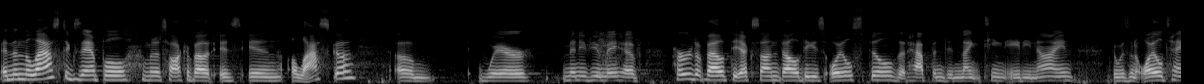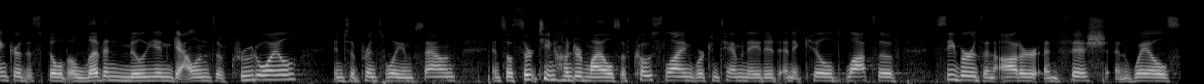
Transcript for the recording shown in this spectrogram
And then the last example I'm going to talk about is in Alaska, um, where many of you may have heard about the Exxon Valdez oil spill that happened in 1989. There was an oil tanker that spilled 11 million gallons of crude oil into Prince William Sound. And so 1,300 miles of coastline were contaminated, and it killed lots of seabirds and otter and fish and whales.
